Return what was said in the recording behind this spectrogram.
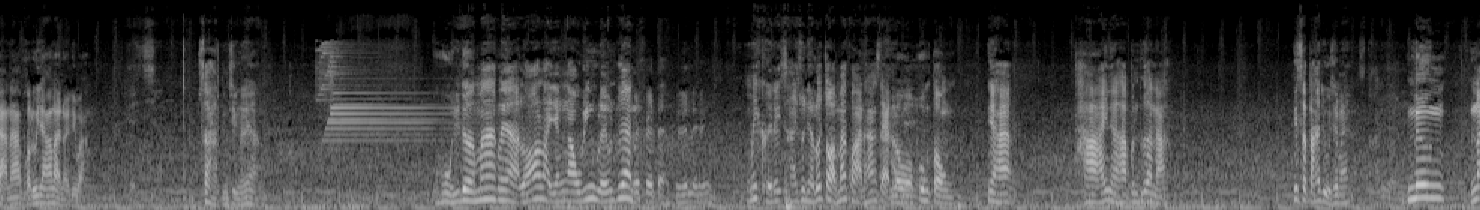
อะนะครับขอดูยางอะไรหน่อยดีกว่าสะอาดจริงๆนะเนี่ย โอ้โหที่เดิมมากเลยอะล้ออะไรยังเงาวิ่งเลยเพื่อนไม่เคยแตะพื้นเลยๆไม่เคยได้ใช้ส่วนใหญ่รถจอดมากกว่าทางแสนโลครับพี่พุ่งตรง เนี่ยฮะท้ายเนี่ยนะครับเพื่อนๆนะนี่สตาร์ทอยู่ใช่ไหมสตาร์ทอยู่เลยหนึ่งใน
